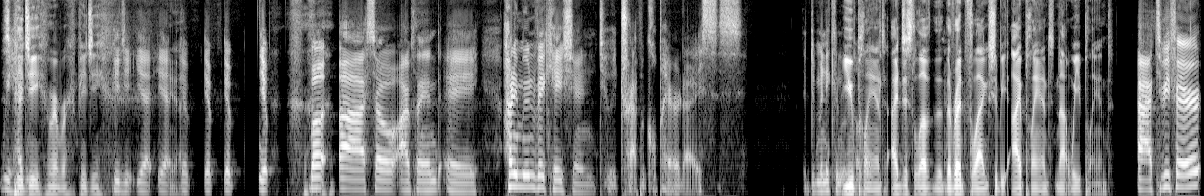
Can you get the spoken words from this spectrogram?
we it's had pg remember pg PG. Yeah, yeah, Yeah. yep, yep, yep, yep. but uh, so I planned a honeymoon vacation to a tropical paradise, the Dominican. you Republic. planned i just love the, the red flag should be i planned not we planned Uh, to be fair,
